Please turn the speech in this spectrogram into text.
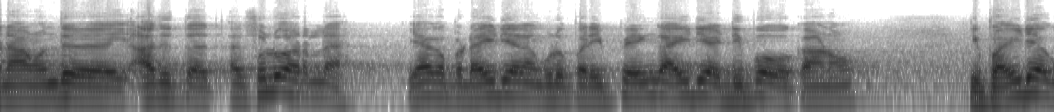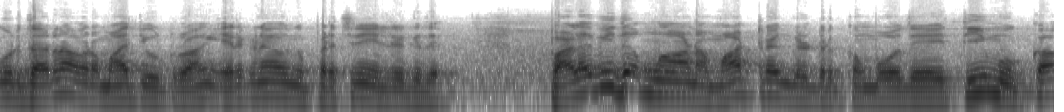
நான் வந்து அது த- சொல்லுவார்ல ஏகப்பட்ட ஐடியாலாம் கொடுப்பாரு. இப்போ எங்கள் ஐடியா டிப்போவை காணோம். இப்போ ஐடியா கொடுத்தாருன்னா அவரை மாற்றி விட்ருவாங்க ஏற்கனவே அவங்க பிரச்சனைகள் இருக்குது. பலவிதமான மாற்றங்கள் இருக்கும்போது திமுக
